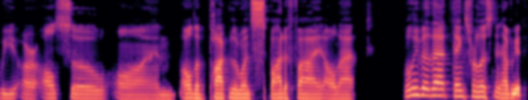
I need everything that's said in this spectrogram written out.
we are also on all the popular ones, Spotify and all that. We'll leave it at that. Thanks for listening. Have a good day.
